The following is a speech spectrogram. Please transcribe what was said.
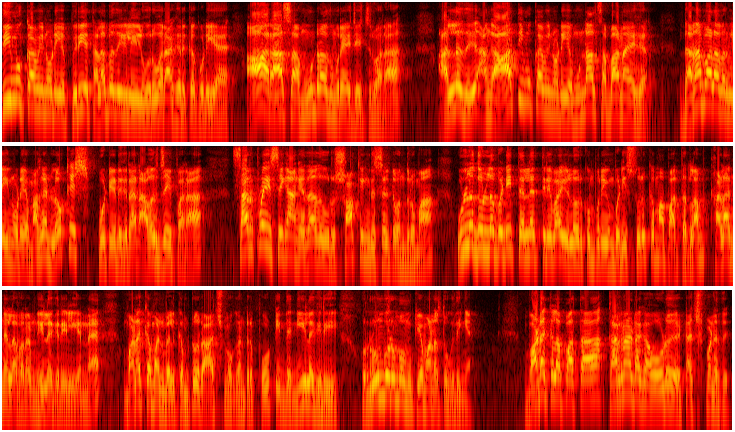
திமுகவினுடைய பெரிய தளபதிகளில் ஒருவராக இருக்கக்கூடிய ஆ ராசா மூன்றாவது முறையாக ஜெயிச்சிருவாரா? அல்லது அங்கே அதிமுகவினுடைய முன்னாள் சபாநாயகர் தனபால் அவர்களினுடைய மகன் லோகேஷ் போட்டியிடுகிறார். அவர் ஜெயிப்பாரா? சர்ப்ரைசிங்காக அங்கே ஏதாவது ஒரு ஷாக்கிங் ரிசல்ட் வந்துருமா? உள்ளதுள்ளபடி தெல்ல தெளிவா எல்லோருக்கும் புரியும்படி சுருக்கமாக பார்த்துடலாம். கள நிலவரம் நீலகிரியில் என்ன? வணக்கம் and welcome to Rajmohan report இந்த நீலகிரி ரொம்ப ரொம்ப முக்கியமான தொகுதிங்க. வடக்கில் பார்த்தா கர்நாடகாவோடு டச் பண்ணுது.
